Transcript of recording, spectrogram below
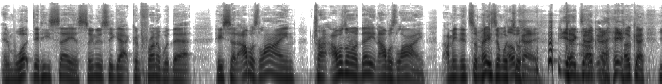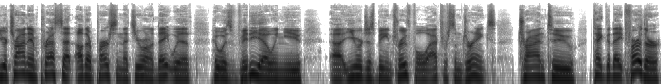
And what did he say as soon as he got confronted with that? He said, "I was lying. Try- I was on a date and I was lying." I mean, it's amazing what Okay. you Yeah, exactly. Okay. okay. You were trying to impress that other person that you were on a date with who was videoing you. Uh, you were just being truthful after some drinks, trying to take the date further.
